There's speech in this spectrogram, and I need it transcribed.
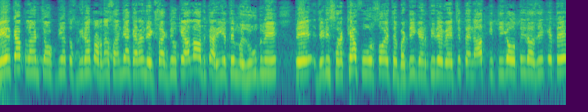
ਵੇਰਕਾ ਪਲਾਂਟ ਚੌਂਕ ਦੀਆਂ ਤਸਵੀਰਾਂ ਤੁਹਾਡੇ ਨਾਲ ਸਾਂਝੀਆਂ ਕਰਨ ਦੇਖ ਸਕਦੇ ਹੋ ਕਿ ਆਲਾ ਅਧਿਕਾਰੀ ਇੱਥੇ ਮੌਜੂਦ ਨੇ ਤੇ ਜਿਹੜੀ ਸੁਰੱਖਿਆ ਫੋਰਸ ਉਹ ਇੱਥੇ ਵੱਡੀ ਗਿਣਤੀ ਦੇ ਵਿੱਚ ਤਾਇਨਾਤ ਕੀਤੀ ਗਿਆ ਉੱਥੇ ਦੱਸਦੇ ਕਿ ਇੱਥੇ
